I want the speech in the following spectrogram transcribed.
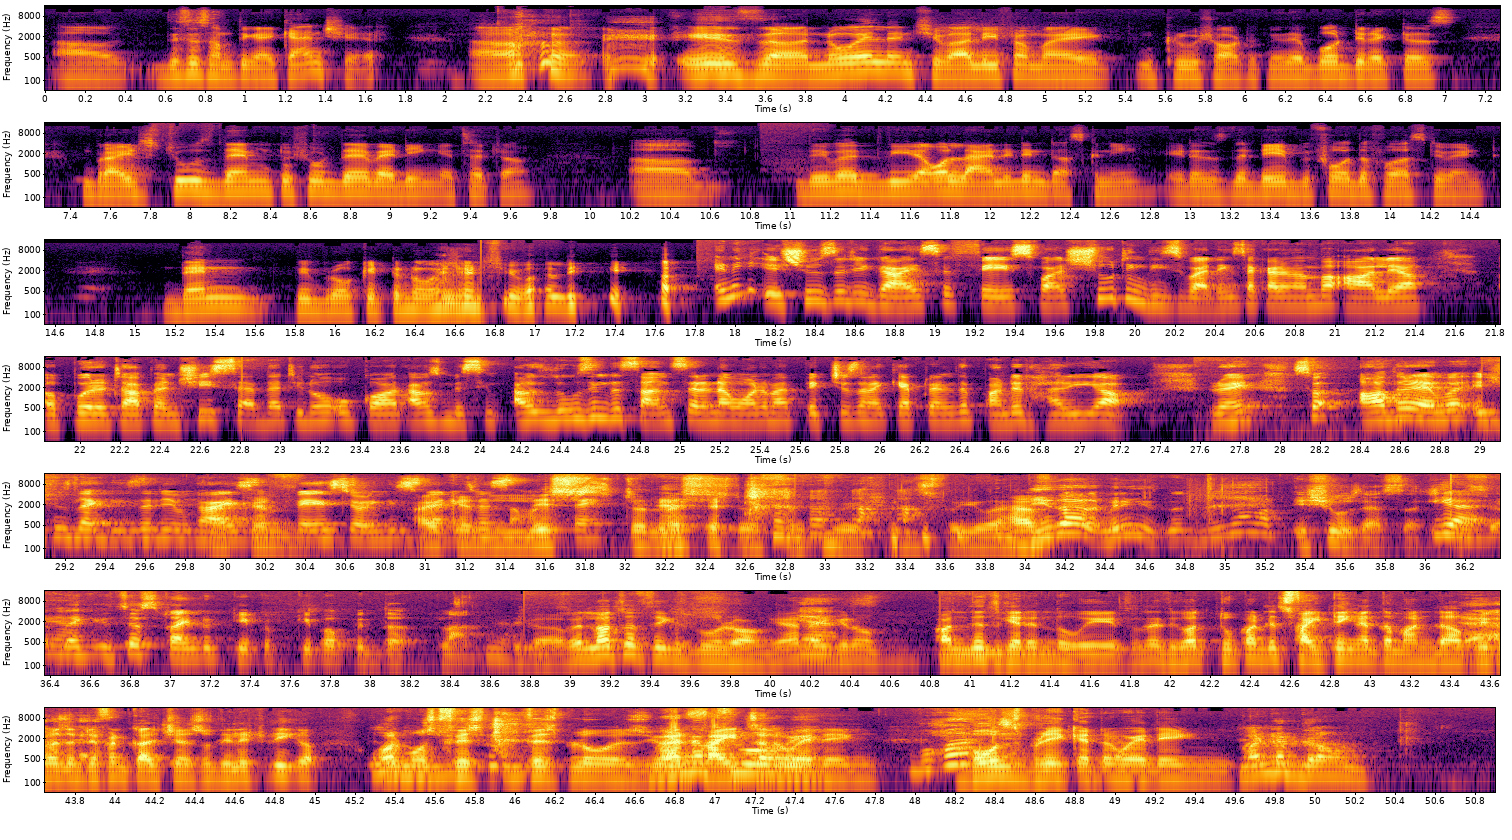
Uh, this is something I can share. Uh, is uh, Noel and Shivali from my crew shot with me. They're both directors. Brides choose them to shoot their wedding, etc. Uh, they were. We all landed in Tuscany. It is the day before the first event. Then we broke it to Noel and Shivali. Any issues that you guys have faced while shooting these weddings? Like I remember Alia uh, put it up and she said that, you know, oh God, I was missing, I was losing the sunset and I wanted my pictures and I kept telling the Pandit, hurry up, right? So are there ever issues like these that you guys have faced during these weddings? where can someone's saying- list a list of situations for you. Have These are very these are not issues as such. Yeah, It's yeah. like it's just trying to keep up, keep up with the plan. Yeah, well, lots of things go wrong. Yeah, Yeah. like you know, pandits get in the way. So they got two pandits fighting at the mandap because of different cultures. So they literally go almost fist fist blows. You had fights at a wedding. What? Bones break at a wedding. Mandap ground.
